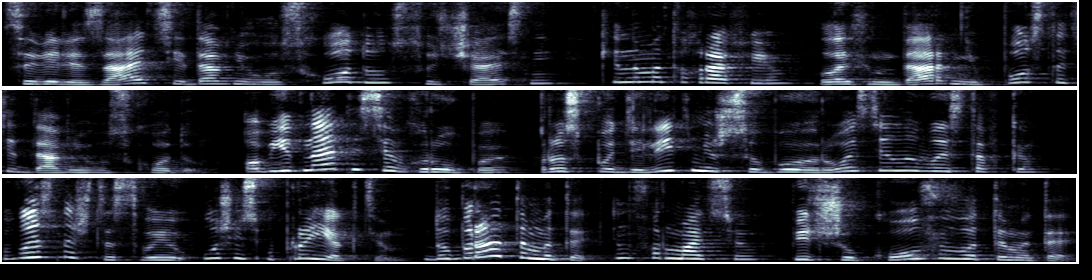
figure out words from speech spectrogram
цивілізації давнього сходу, сучасній кінематографії, легендарні постаті давнього сходу. Об'єднайтеся в групи, розподіліть між собою розділи виставки, визначте свою участь у проєкті, добиратимете інформацію, підшуковуватимете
